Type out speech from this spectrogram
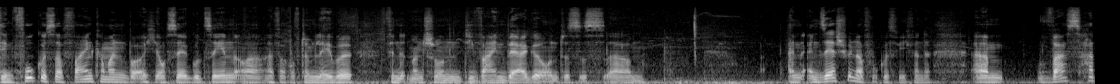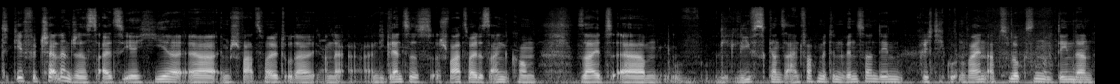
den Fokus auf Wein kann man bei euch auch sehr gut sehen. Äh, einfach auf dem Label findet man schon die Weinberge und es ist ähm, ein, ein sehr schöner Fokus, wie ich finde. Ähm, was hattet ihr für Challenges, als ihr hier äh, im Schwarzwald oder an, der, an, die Grenze des Schwarzwaldes angekommen seid? Ähm, Lief es ganz einfach mit den Winzern, den richtig guten Wein abzuluxen und den dann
